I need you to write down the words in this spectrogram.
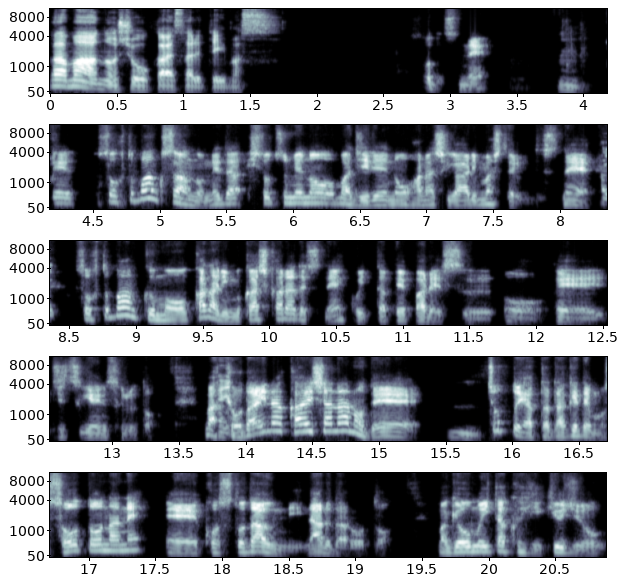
が、まあ、あの、紹介されています。そうですね。うん、でソフトバンクさんの、ね、一つ目の、まあ、事例のお話がありましたようにですね、はい、ソフトバンクもかなり昔からですね、こういったペーパーレスを、えー、実現すると。まあ、巨大な会社なので、はい、ちょっとやっただけでも相当なね、えー、コストダウンになるだろうと。まあ、業務委託費95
